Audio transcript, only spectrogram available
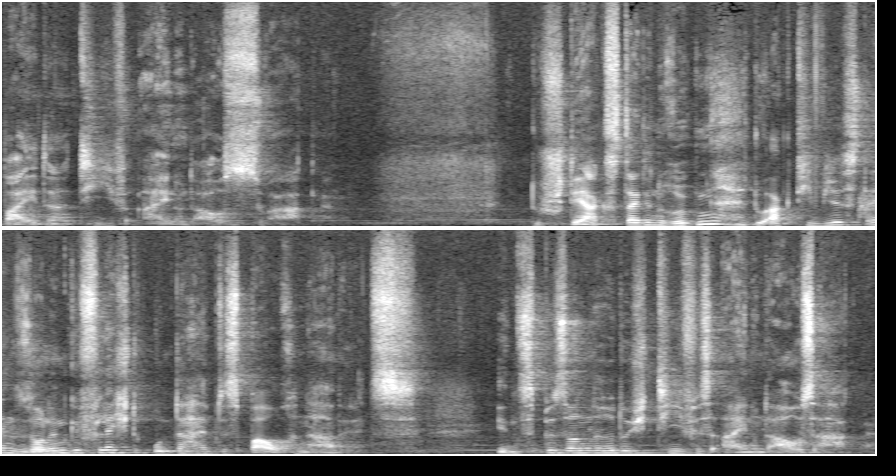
weiter tief ein- und auszuatmen. Du stärkst deinen Rücken, du aktivierst dein Sonnengeflecht unterhalb des Bauchnabels, insbesondere durch tiefes Ein- und Ausatmen.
